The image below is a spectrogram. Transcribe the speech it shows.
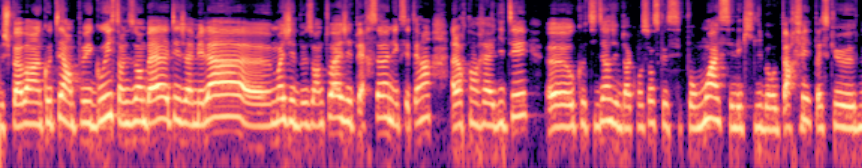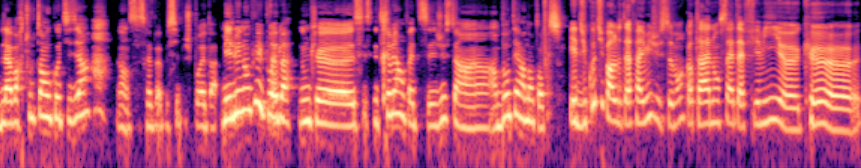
je peux avoir un côté un peu égoïste en disant bah t'es jamais là, euh, moi j'ai besoin de toi, j'ai personne, etc. Alors qu'en réalité, euh, au quotidien, j'ai bien conscience que c'est pour moi c'est l'équilibre parfait parce que de l'avoir tout le temps au quotidien, non, ce serait pas possible, je pourrais pas. Mais lui non plus, il pourrait ah pas. Donc euh, c'est très bien en fait, c'est juste un, un, bon terrain d'entente. Et du coup, tu parles de ta famille justement quand t'as annoncé à ta famille que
